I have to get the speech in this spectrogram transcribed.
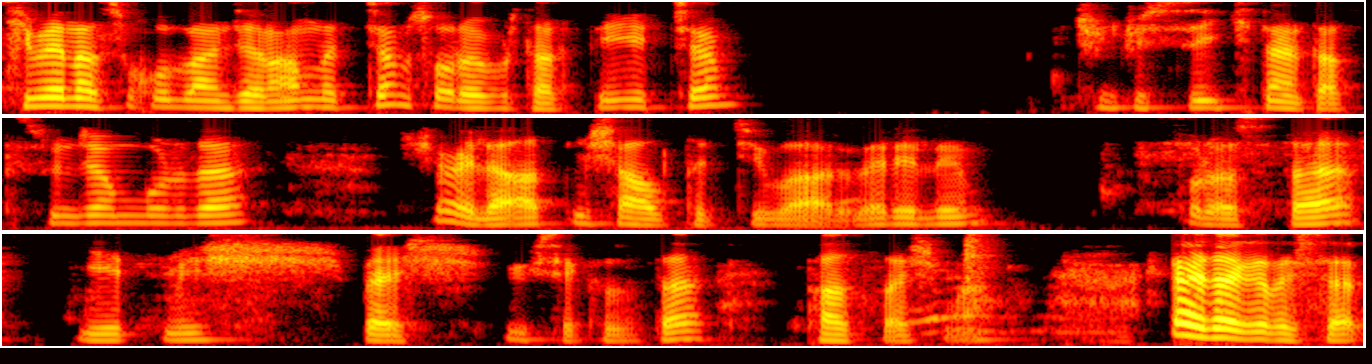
Kime nasıl kullanacağını anlatacağım. Sonra öbür taktiğe geçeceğim. Çünkü size iki tane taktik sunacağım burada. Şöyle 66 civarı verelim. Burası da 75 yüksek hızda paslaşma. Evet arkadaşlar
